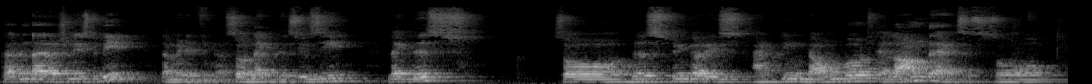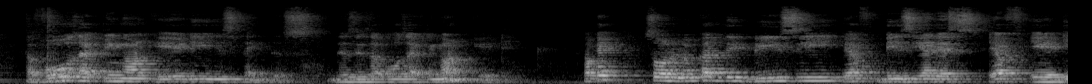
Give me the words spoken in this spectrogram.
current direction is to be the middle finger. So like this you see like this. So this finger is acting downwards along the axis. So the force acting on AD is like this. This is the force acting on AD. Okay. So look at the BC, FBC and FAD.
